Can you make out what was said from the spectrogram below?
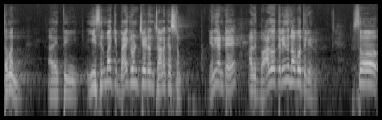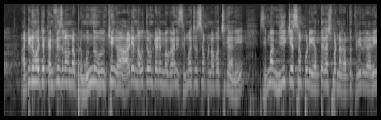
తమన్ ఐ థింక్ ఈ సినిమాకి బ్యాక్గ్రౌండ్ చేయడం చాలా కష్టం. ఎందుకంటే అది బాధో తెలియదు నవ్వో తెలియదు. సో అటు ఇటు మధ్య కన్ఫ్యూజన్లో ఉన్నప్పుడు ముందు ముఖ్యంగా ఆడియో నవ్వుతూ ఉంటాడేమో కానీ సినిమా చూసినప్పుడు నవ్వచ్చు కానీ సినిమా మ్యూజిక్ చేసినప్పుడు ఎంత కష్టపడి నాకు అర్థం తెలియదు కానీ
